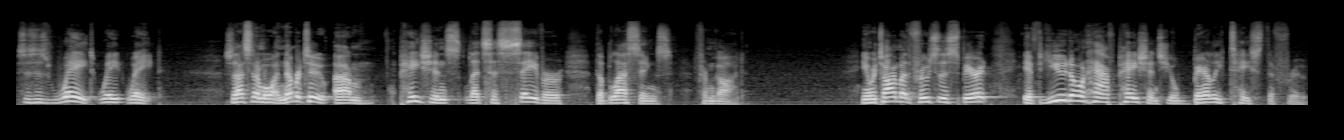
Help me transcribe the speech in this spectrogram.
So he says, wait, wait, wait. So that's number one. Number two, um, patience lets us savor the blessings from God. You know, we're talking about the fruits of the Spirit. If you don't have patience, you'll barely taste the fruit.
